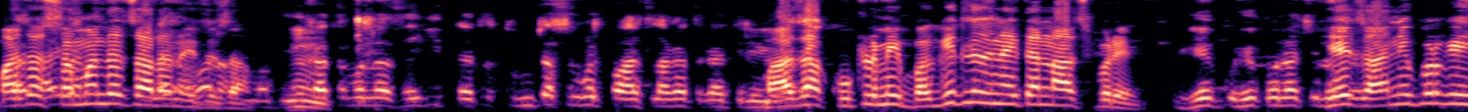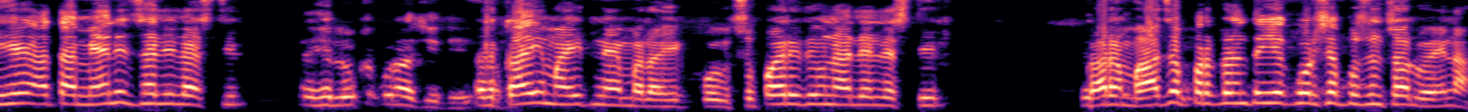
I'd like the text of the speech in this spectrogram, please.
माझा संबंधच आला नाही त्याचा. मग हम्म. एकाचं म्हणणं असं आहे की त्याचं तुमच्यासोबत पाच लाखाचं काहीतरी माझा कुठलं मी बघितलंच नाही त्यांना आजपर्यंत. हे हे कोणाचे हे लोक जाणीवपूर्वक हे आता मॅनेज झालेले असतील? हे लोक कोणाचे ते तर काही माहीत नाही मला. हे को- सुपारी देऊन आलेले असतील. कारण माझं प्रकरण तर एक वर्षापासून चालू आहे ना.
